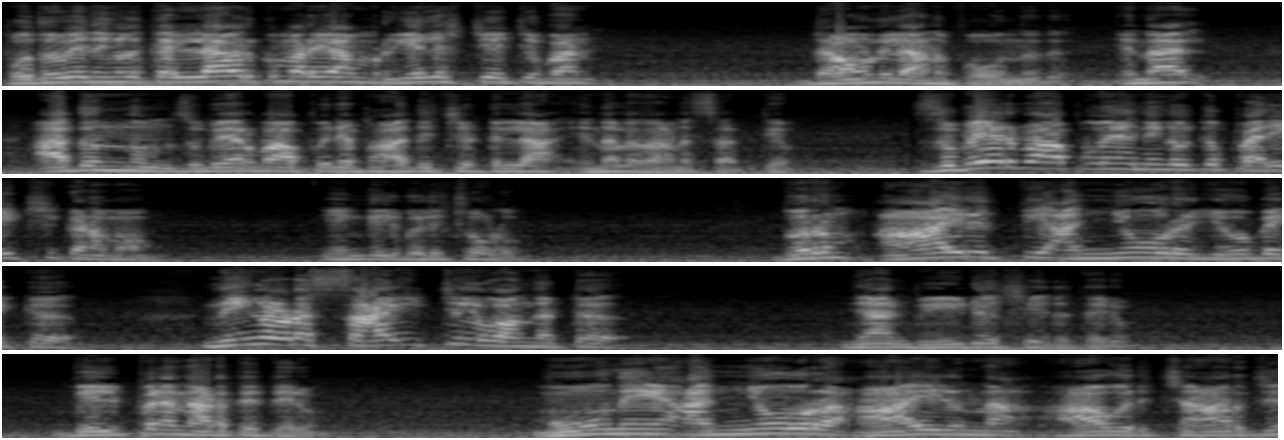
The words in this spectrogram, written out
പൊതുവെ നിങ്ങൾക്ക് എല്ലാവർക്കും അറിയാം റിയൽ എസ്റ്റേറ്റ് വൺ ഡൗണിലാണ് പോകുന്നത്. എന്നാൽ അതൊന്നും സുബേർ ബാപ്പുവിനെ ബാധിച്ചിട്ടില്ല എന്നുള്ളതാണ് സത്യം. സുബേർ ബാപ്പുവിനെ നിങ്ങൾക്ക് പരീക്ഷിക്കണമോ? എങ്കിൽ വിളിച്ചോളൂ. വെറും ആയിരത്തി അഞ്ഞൂറ് രൂപയ്ക്ക് നിങ്ങളുടെ സൈറ്റിൽ വന്നിട്ട് ഞാൻ വീഡിയോ ചെയ്തു തരും. വിൽപ്പന നടത്തി തരും. മൂന്ന് അഞ്ഞൂറ് ആയിരുന്ന ആ ഒരു ചാർജ്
